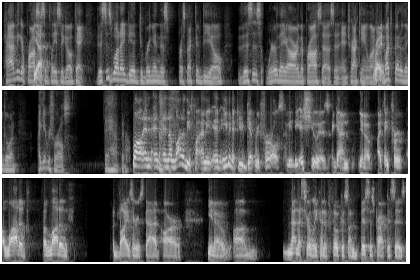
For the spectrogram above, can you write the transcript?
having a process yeah. in place to go, okay, this is what I did to bring in this prospective deal. This is where they are in the process and, and tracking along. Right. Much better than going, I get referrals they happen. Well, and, and, and a lot of these, I mean, and even if you get referrals, I mean, the issue is, again, you know, I think for a lot of, a lot of advisors that are, you know, um, not necessarily kind of focus on business practices,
